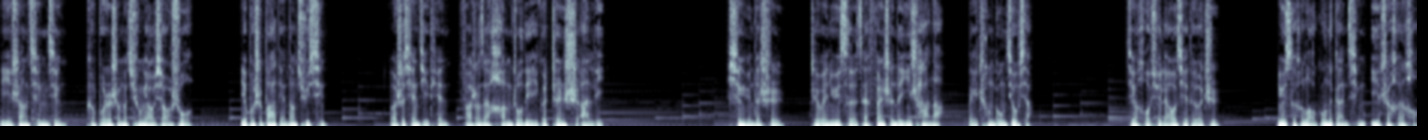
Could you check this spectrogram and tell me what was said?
以上情景可不是什么琼瑶小说，也不是八点档剧情。而是前几天发生在杭州的一个真实案例。幸运的是，这位女子在翻身的一刹那被成功救下。经后续了解得知，女子和老公的感情一直很好，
